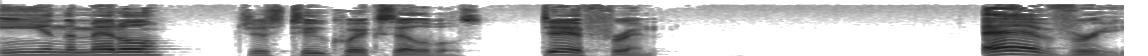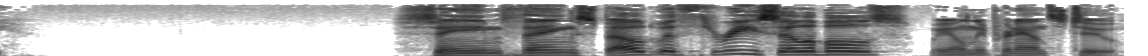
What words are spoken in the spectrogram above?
E in the middle, just two quick syllables. Different. Every. Same thing, spelled with three syllables, we only pronounce two.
